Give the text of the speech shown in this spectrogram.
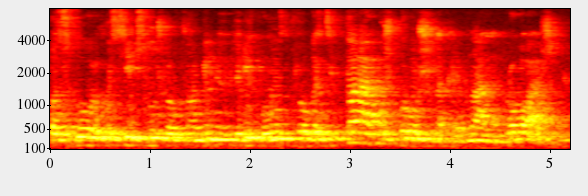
посадових осіб служби автомобільних доріг Волинської області також порушено кримінальне провадження.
